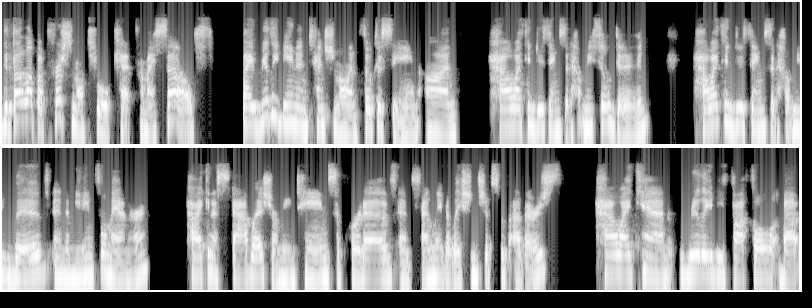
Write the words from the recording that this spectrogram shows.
develop a personal toolkit for myself by really being intentional and focusing on how I can do things that help me feel good, how I can do things that help me live in a meaningful manner, how I can establish or maintain supportive and friendly relationships with others, how I can really be thoughtful about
